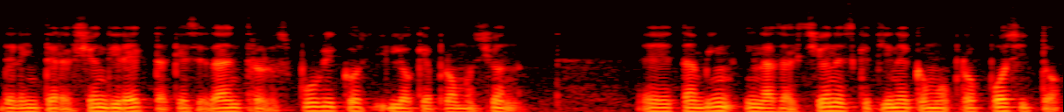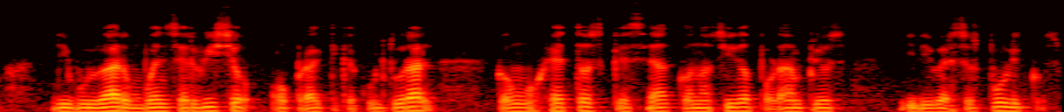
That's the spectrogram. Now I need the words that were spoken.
de la interacción directa que se da entre los públicos y lo que promociona. Eh, también en las acciones que tiene como propósito divulgar un buen servicio o práctica cultural con objetos que sea conocido por amplios y diversos públicos.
